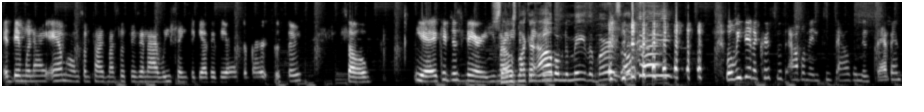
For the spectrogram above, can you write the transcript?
and then when I am home, sometimes my sisters and I we sing together there as the Byrd Sisters. So, yeah, it could just vary. You Sounds like an me. album to me. The Birds. okay. well, we did a Christmas album in 2007,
